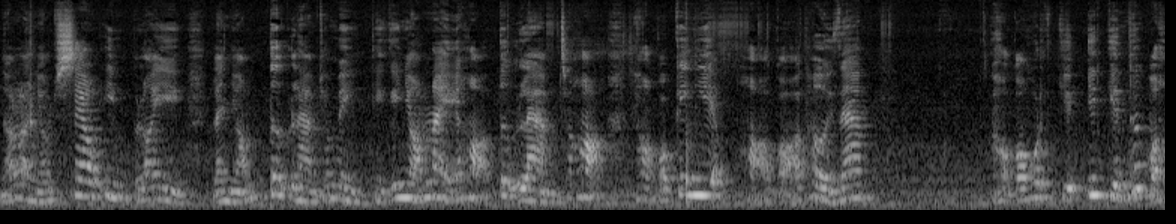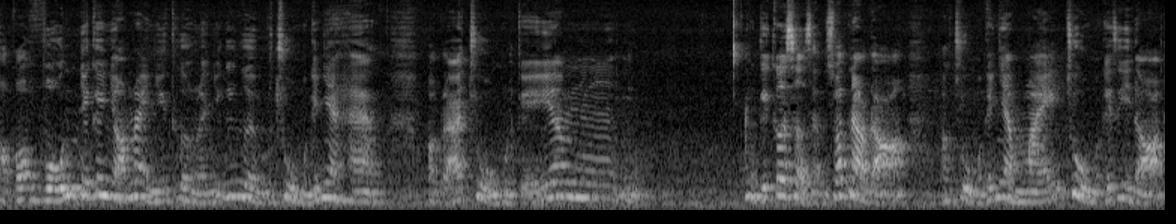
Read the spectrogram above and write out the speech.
Đó là nhóm self employee là nhóm tự làm cho mình. Thì cái nhóm này họ tự làm cho họ, thì họ có kinh nghiệm, họ có thời gian, họ có một ít kiến thức và họ có vốn. Những cái nhóm này như thường là những cái người chủ một cái nhà hàng, hoặc là chủ một cái um, một cái cơ sở sản xuất nào đó, hoặc chủ một cái nhà máy, chủ một cái gì đó.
